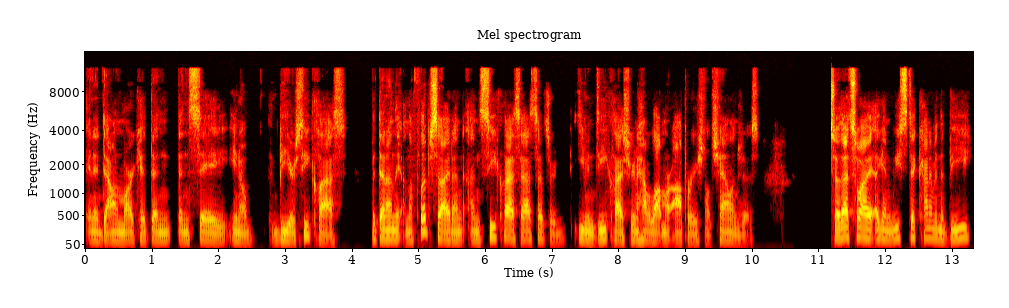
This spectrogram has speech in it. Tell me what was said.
in a down market than than say, you know, B or C class. But then on the on the flip side, on on C class assets or even D class, you're going to have a lot more operational challenges. So that's why again we stick kind of in the B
